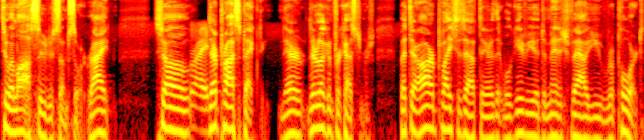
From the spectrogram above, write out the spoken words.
to a lawsuit of some sort, right? So Right. they're prospecting. They're they're looking for customers. But there are places out there that will give you a diminished value report.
